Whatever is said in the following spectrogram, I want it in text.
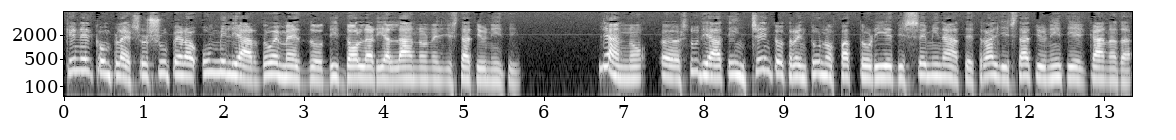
che nel complesso supera un miliardo e mezzo di dollari all'anno negli Stati Uniti. Li hanno eh, studiati in 131 fattorie disseminate tra gli Stati Uniti e il Canada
